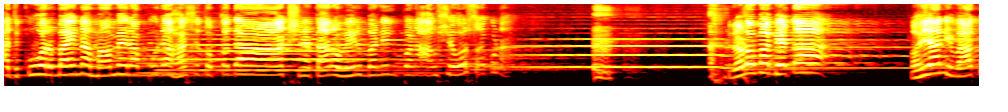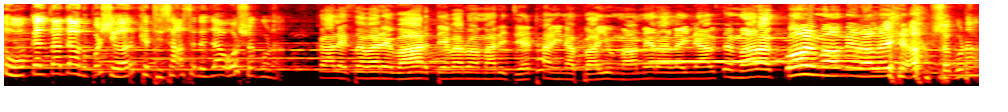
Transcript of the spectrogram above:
આજ કુંવરબાઈના મામેરા પૂરા હશે તો કદાચ ને તારો વીર બનીને પણ આવશે ઓ સગુણા. રડોમાં બેટા હયાની વાતો ઉકેલતા જાવ ને પછી હરખેથી સાસરે જાવ સગુણા કાલે સવારે વાર તહેવારમાં મારી જેઠાણીના ભાઈઓ મામેરા લઈને આવશે. મારા કોણ મામેરા લઈને આવશે? સગુણા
